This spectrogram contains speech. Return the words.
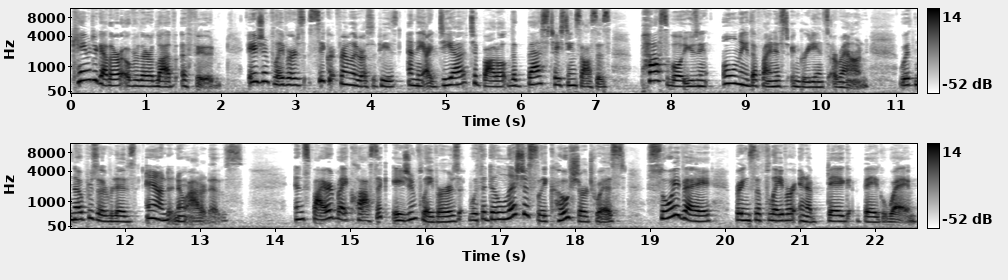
came together over their love of food, Asian flavors, secret family recipes, and the idea to bottle the best tasting sauces possible using only the finest ingredients around, with no preservatives and no additives. Inspired by classic Asian flavors with a deliciously kosher twist, Soy Vay brings the flavor in a big, big way.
